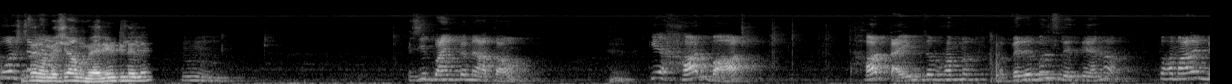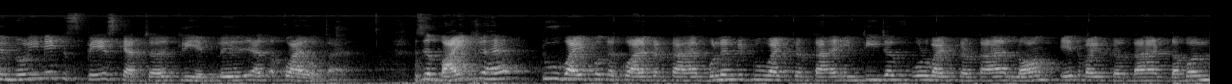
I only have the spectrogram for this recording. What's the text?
तो फिर हमेशा हम वेरिएंट ले लें। हम्म। इसी पॉइंट पे मैं आता हूँ कि हर बार हर टाइम जब हम वेरिएबल्स लेते हैं ना तो हमारे मेमोरी में एक स्पेस कैप्चर क्रिएट अक्वायर होता है। जैसे बाइट जो है टू बाइट को एक्वायर करता है बुलेन भी टू बाइट करता है इंटीजर फोर बाइट करता है लॉन्ग एट बाइट करता है डबल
